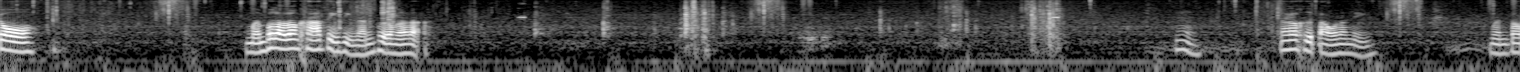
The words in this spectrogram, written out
โอ เหมือนพวกเราต้องคราสิ่งสิ่งนั้นเพิ่มแล้วล่ะ อืม นั่นก็คือเตานั่นเอง เหมือนเตา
